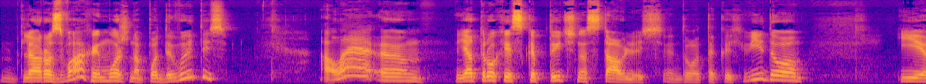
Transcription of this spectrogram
для розваги можна подивитись, але е, я трохи скептично ставлюсь до таких відео і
